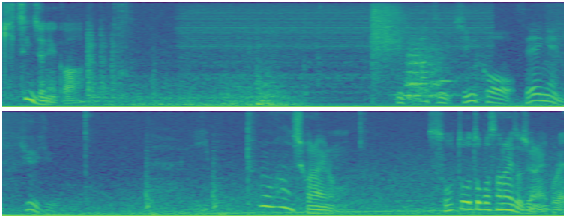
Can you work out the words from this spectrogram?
きついんじゃねえか。出発進行制限90 1分半しかないの。相当飛ばさないとじゃないこれ。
